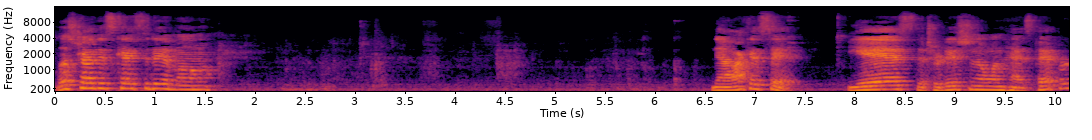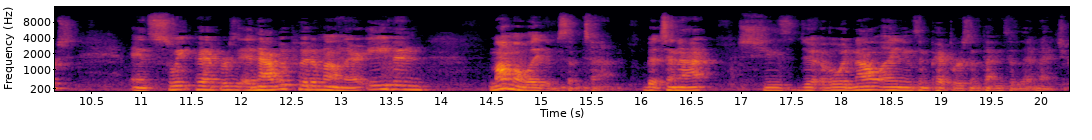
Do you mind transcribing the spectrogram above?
Let's try this quesadilla, Mama. Now, like I said, yes, the traditional one has peppers and sweet peppers, and I would put them on there. Even Mama will eat them sometime, but tonight she's avoiding all onions and peppers and things of that nature.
